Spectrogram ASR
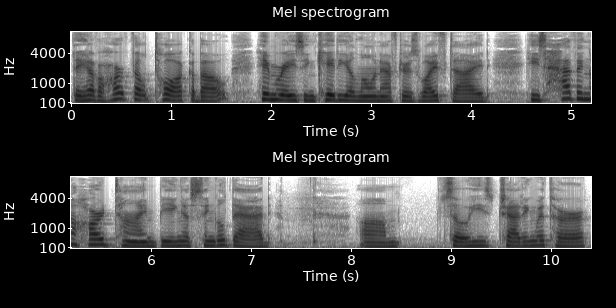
They have a heartfelt talk about him raising Katie alone after his wife died. He's having a hard time being a single dad. Um, so he's chatting with her.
